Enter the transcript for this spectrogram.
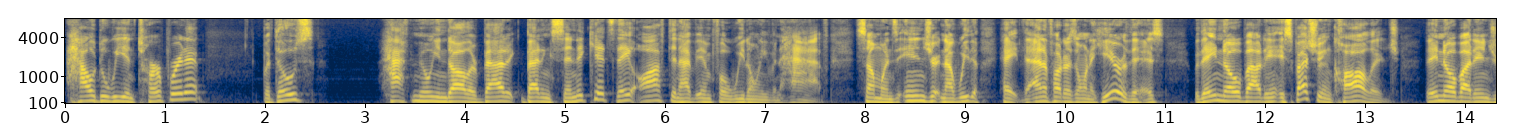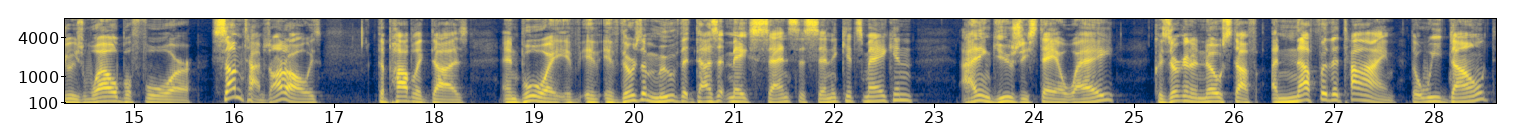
how do we interpret it? But those half million dollar bet, betting syndicates, they often have info we don't even have. Someone's injured. Now we, hey, the NFL doesn't want to hear this, but they know about, especially in college, they know about injuries well before. Sometimes, not always, the public does. And boy, if if, if there's a move that doesn't make sense, the syndicate's making, I think usually stay away because they're going to know stuff enough for the time that we don't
